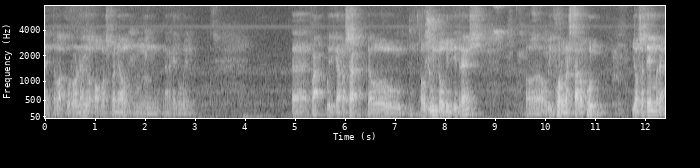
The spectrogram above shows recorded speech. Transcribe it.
entre la corona i el poble espanyol mm, en aquell moment. Eh, clar, vull dir què va passar? Que el, el juny del 23 eh, l'informe estava a punt i al setembre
